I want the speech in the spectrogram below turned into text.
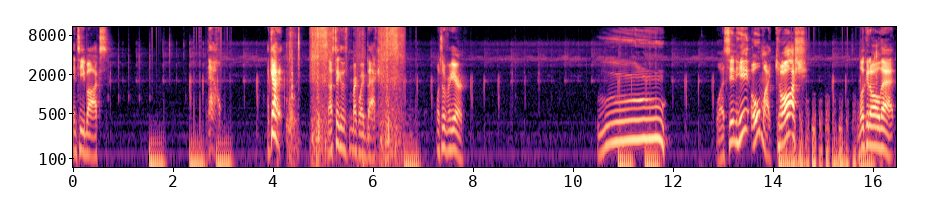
and T-box. Now. I got it! Now let's take this microwave back. What's over here? Ooh. What's in here? Oh my gosh. Look at all that.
